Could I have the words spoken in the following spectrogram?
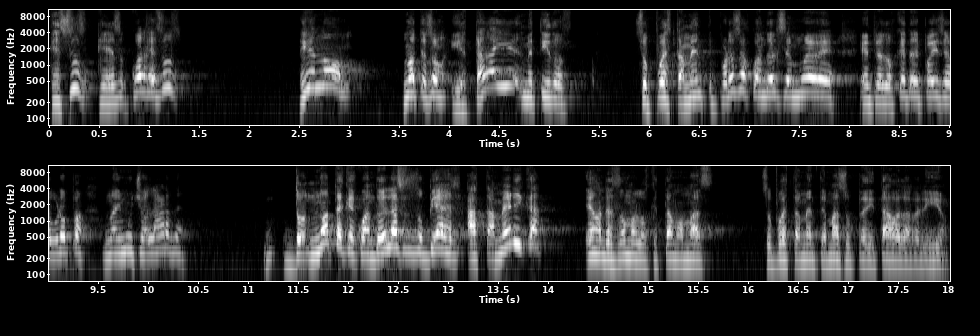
Jesús, ¿qué es? ¿cuál Jesús? Ellos no, no te son. Y están ahí metidos supuestamente. Por eso cuando él se mueve entre los que del país de Europa, no hay mucho alarde. Note que cuando él hace sus viajes hasta América, es donde somos los que estamos más, supuestamente más supeditados a la religión.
